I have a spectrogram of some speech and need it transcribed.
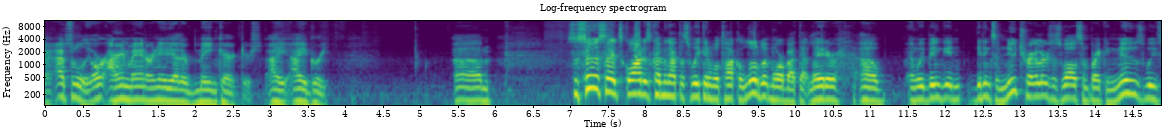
Yeah. Absolutely. Or Iron Man or any of the other main characters. I I agree. Um. So Suicide Squad is coming out this weekend. We'll talk a little bit more about that later. Uh, and we've been getting, getting some new trailers as well as some breaking news. We've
